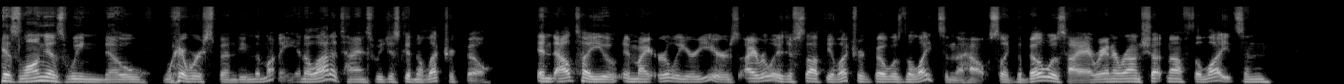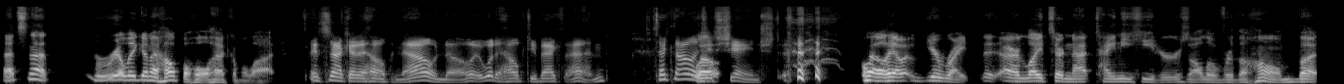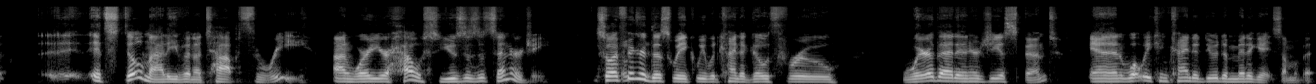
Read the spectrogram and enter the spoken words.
as long as we know where we're spending the money. And a lot of times we just get an electric bill and I'll tell you, in my earlier years, I really just thought the electric bill was the lights in the house. Like the bill was high. I ran around shutting off the lights, and that's not really going to help a whole heck of a lot. It's not going to help now. No, it would have helped you back then. Technology's Well- changed. Well, yeah, you're right. Our lights are not tiny heaters all over the home, but uh, it's still not even a top three on where your house uses its energy. So I figured this week we would kind of go through where that energy is spent and what we can kind of do to mitigate some of it.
